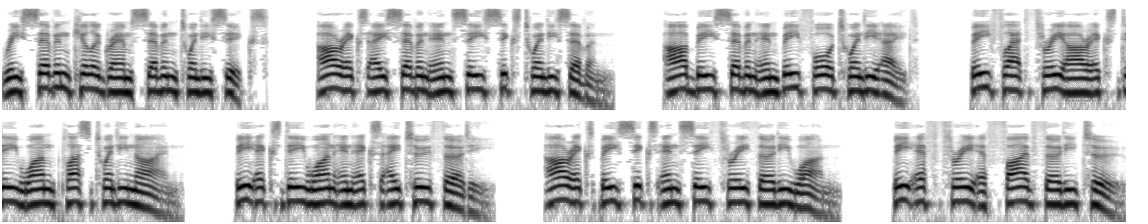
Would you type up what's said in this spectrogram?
Re7 kg 726 RXA7 NC627 RB7 NB428 B flat 3 RXD1 plus 29 BXD1 NXA230 RXB6 NC331 BF3 F532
